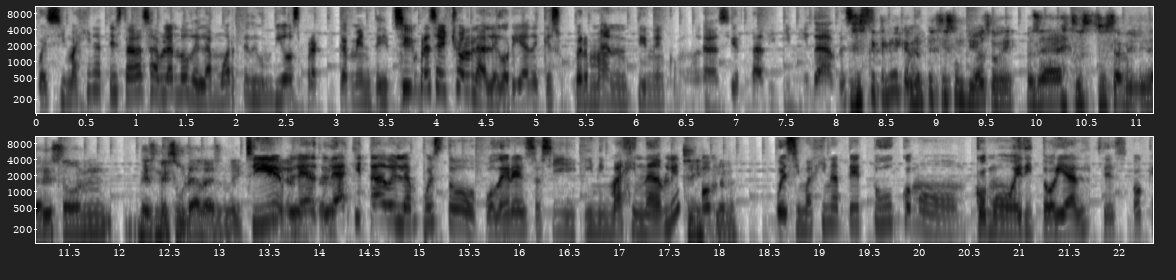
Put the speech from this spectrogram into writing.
pues imagínate, estabas hablando de la muerte de un dios prácticamente. Siempre se ha hecho la alegoría de que Superman tiene como una cierta divinidad. Pues es, que técnicamente sí es un dios, güey. O sea, sus, habilidades son desmesuradas, güey. Sí, le, le, han quitado y le han puesto poderes así inimaginables. Sí, claro pues imagínate tú como, como editorial, dices, ok,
